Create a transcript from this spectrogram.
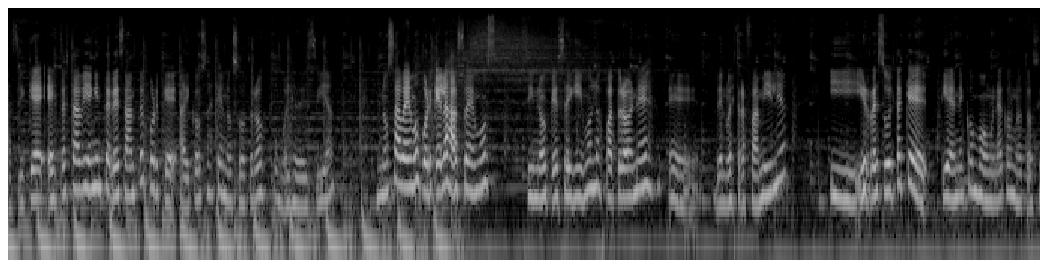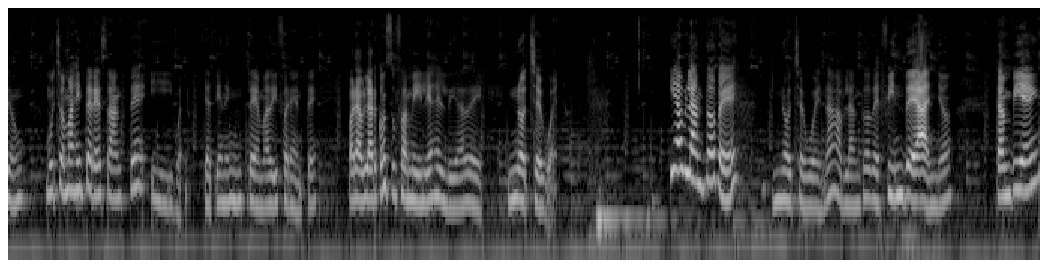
Así que esto está bien interesante porque hay cosas que nosotros, como les decía, no sabemos por qué las hacemos, sino que seguimos los patrones eh, de nuestra familia y, resulta que tiene como una connotación mucho más interesante y bueno, ya tienen un tema diferente para hablar con sus familias el día de, Nochebuena. Y hablando de Nochebuena, hablando de fin de año, también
